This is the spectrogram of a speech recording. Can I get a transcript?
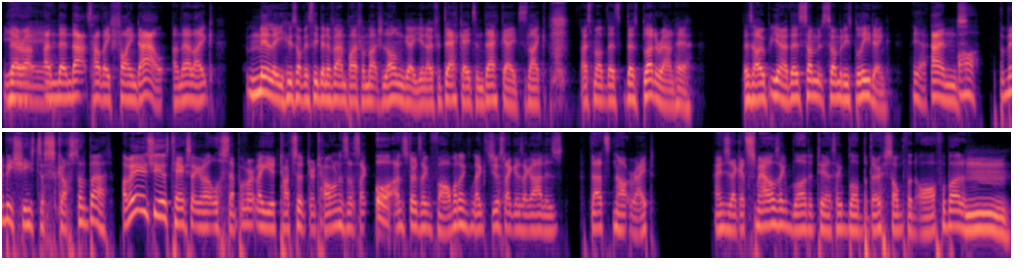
Yeah, they're yeah, up yeah. and then that's how they find out and they're like milly who's obviously been a vampire for much longer you know for decades and decades is like i smell there's there's blood around here there's op- you know there's some somebody's bleeding yeah. and Oh, but maybe she's disgusted by it. I mean, she just takes like a little sip of it, like you touch it with your tongue, and it's just like, oh, and starts like vomiting. Like, just like, it's like, that is, that's not right. And she's like, it smells like blood, it tastes like blood, but there's something off about it. mm,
